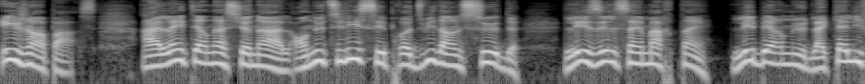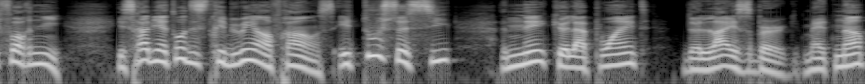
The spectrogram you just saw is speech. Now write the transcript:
et j'en passe. À l'international, on utilise ces produits dans le sud, les îles Saint-Martin, les Bermudes, la Californie. Il sera bientôt distribué en France, et tout ceci n'est que la pointe Maintenant,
